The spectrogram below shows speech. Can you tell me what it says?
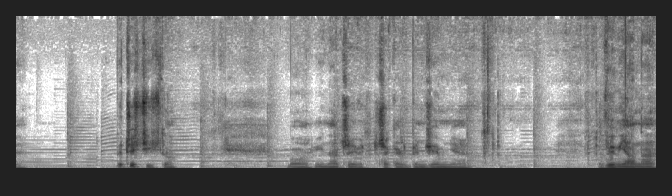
e, wyczyścić to, bo inaczej czekać będzie mnie wymiana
